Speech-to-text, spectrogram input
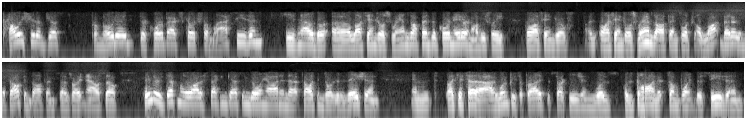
probably should have just promoted their quarterbacks coach from last season. He's now the uh, Los Angeles Rams offensive coordinator, and obviously the Los Angeles Los Angeles Rams offense looks a lot better than the Falcons offense does right now. So I think there's definitely a lot of second guessing going on in that Falcons organization. And like I said, I wouldn't be surprised if Sarkisian was was gone at some point this season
